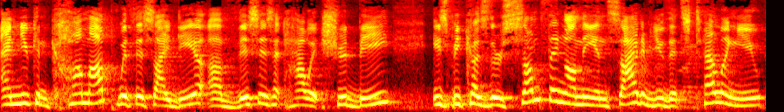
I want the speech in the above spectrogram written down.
and you can come up with this idea of this isn't how it should be is because there's something on the inside of you that's telling you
